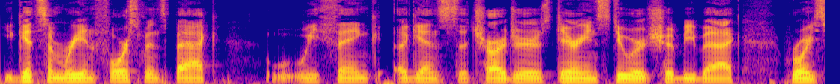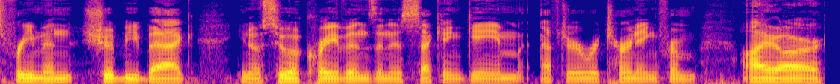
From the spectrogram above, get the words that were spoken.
You get some reinforcements back. We think against the Chargers, Darian Stewart should be back. Royce Freeman should be back. You know, Sua Cravens in his second game after returning from IR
